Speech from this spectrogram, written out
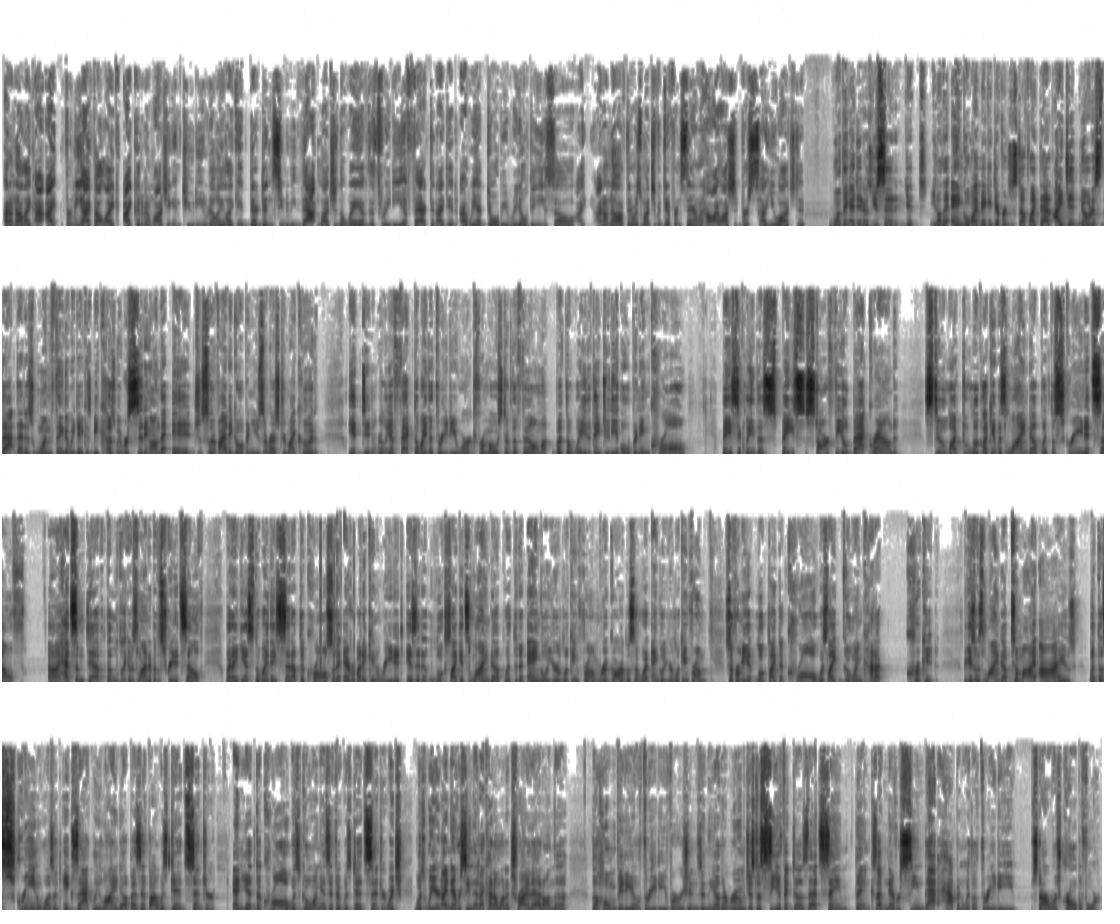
I don't know. Like I, I, for me, I felt like I could have been watching it in 2D. Really, like it, there didn't seem to be that much in the way of the 3D effect. And I did, I, we had Dolby Real D, so I, I don't know if there was much of a difference there in how I watched it versus how you watched it. One thing I did notice, you said, get, you know, the angle might make a difference and stuff like that. I did notice that. That is one thing that we did, because because we were sitting on the edge, so if I had to go up and use the restroom, I could. It didn't really affect the way the 3D worked for most of the film, but the way that they do the opening crawl, basically the space starfield background still like looked like it was lined up with the screen itself. Uh, it had some depth, but looked like it was lined up with the screen itself. But I guess the way they set up the crawl so that everybody can read it is that it looks like it's lined up with the angle you're looking from, regardless of what angle you're looking from. So for me, it looked like the crawl was like going kind of crooked because it was lined up to my eyes, but the screen wasn't exactly lined up as if I was dead center. And yet the crawl was going as if it was dead center, which was weird. I'd never seen that. I kind of want to try that on the the home video 3D versions in the other room just to see if it does that same thing because I've never seen that happen with a 3D Star Wars crawl before.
